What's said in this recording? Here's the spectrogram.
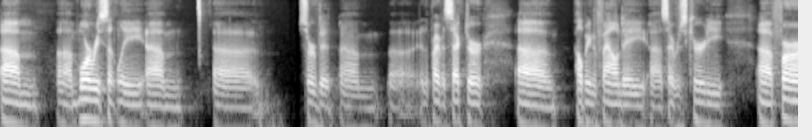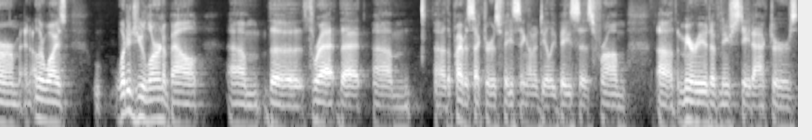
um, uh, more recently um, served it um, uh, in the private sector, uh, helping to found a uh, cybersecurity uh, firm, and otherwise, what did you learn about um, the threat that um, uh, the private sector is facing on a daily basis from uh, the myriad of nation-state actors?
